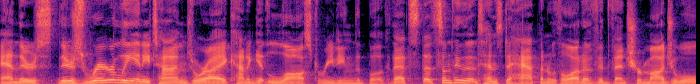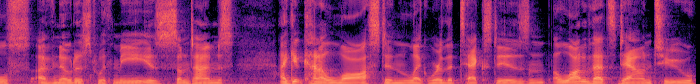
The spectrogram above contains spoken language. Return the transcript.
And there's there's rarely any times where I kind of get lost reading the book. That's that's something that tends to happen with a lot of adventure modules. I've noticed with me is sometimes I get kind of lost in like where the text is, and a lot of that's down to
